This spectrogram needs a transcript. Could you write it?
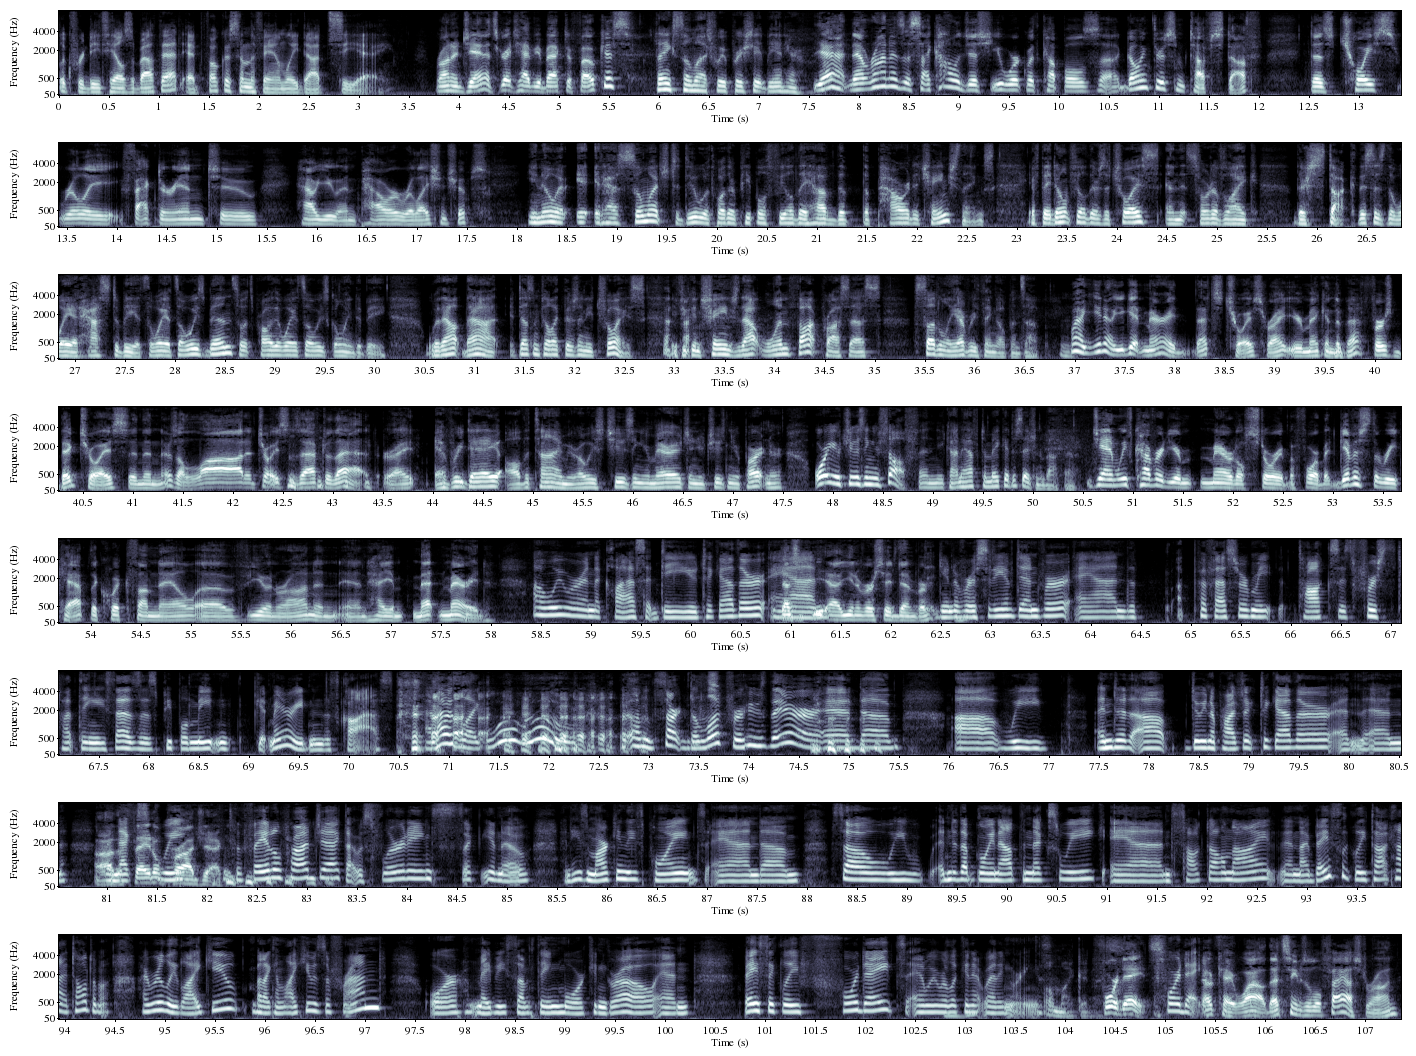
Look for details about that at focusonthefamily.ca. Ron and Jan, it's great to have you back to Focus. Thanks so much. We appreciate being here. Yeah. Now, Ron, as a psychologist, you work with couples uh, going through some tough stuff. Does choice really factor into how you empower relationships? You know, it, it, it, has so much to do with whether people feel they have the, the power to change things. If they don't feel there's a choice and it's sort of like they're stuck, this is the way it has to be. It's the way it's always been, so it's probably the way it's always going to be. Without that, it doesn't feel like there's any choice. if you can change that one thought process, suddenly everything opens up. Well, you know, you get married, that's choice, right? You're making the first big choice, and then there's a lot of choices after that, right? Every day, all the time, you're always choosing your marriage and you're choosing your partner, or you're choosing yourself, and you kind of have to make a decision about that. Jan, we've covered your marital story before, but give us the recap, the quick thumbnail of you and Ron and, and how you met and married. Oh, we were in a class at DU together, and That's, uh, University of Denver. University of Denver, and the a professor meet, talks, his first t- thing he says is people meet and get married in this class. And I was like, woohoo! I'm starting to look for who's there. And um, uh, we ended up doing a project together, and then uh, the, next fatal week, project, the fatal project. I was flirting, you know, and he's marking these points, and um, so we ended up going out the next week and talked all night. And I basically talked, of told him, I really like you, but I can like you as a friend, or maybe something more can grow, and basically four dates, and we were looking at wedding rings. Oh my goodness! Four dates. Four dates. Okay, wow, that seems a little fast, Ron.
